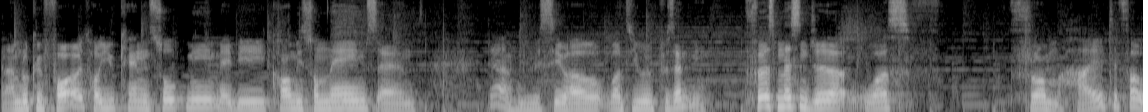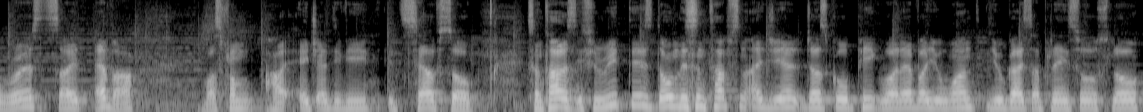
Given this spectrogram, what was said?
and I'm looking forward how you can insult me, maybe call me some names and yeah, we will see how what you will present me. First messenger was from HLTV worst site ever. It was from HLTV itself, so Xantares, if you read this, don't listen to tabseN IGL, just go peek whatever you want. You guys are playing so slow.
